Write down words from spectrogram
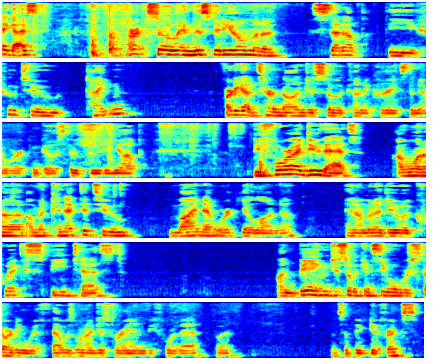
Hey guys. All right, so in this video, I'm gonna set up the HooToo Titan. I've already got it turned on just so it kind of creates the network and goes through booting up. Before I do that, I wanna, I'm gonna connect it to my network, Yolanda, and I'm gonna do a quick speed test on Bing just so we can see what we're starting with. That was one I just ran before that, but that's a big difference.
